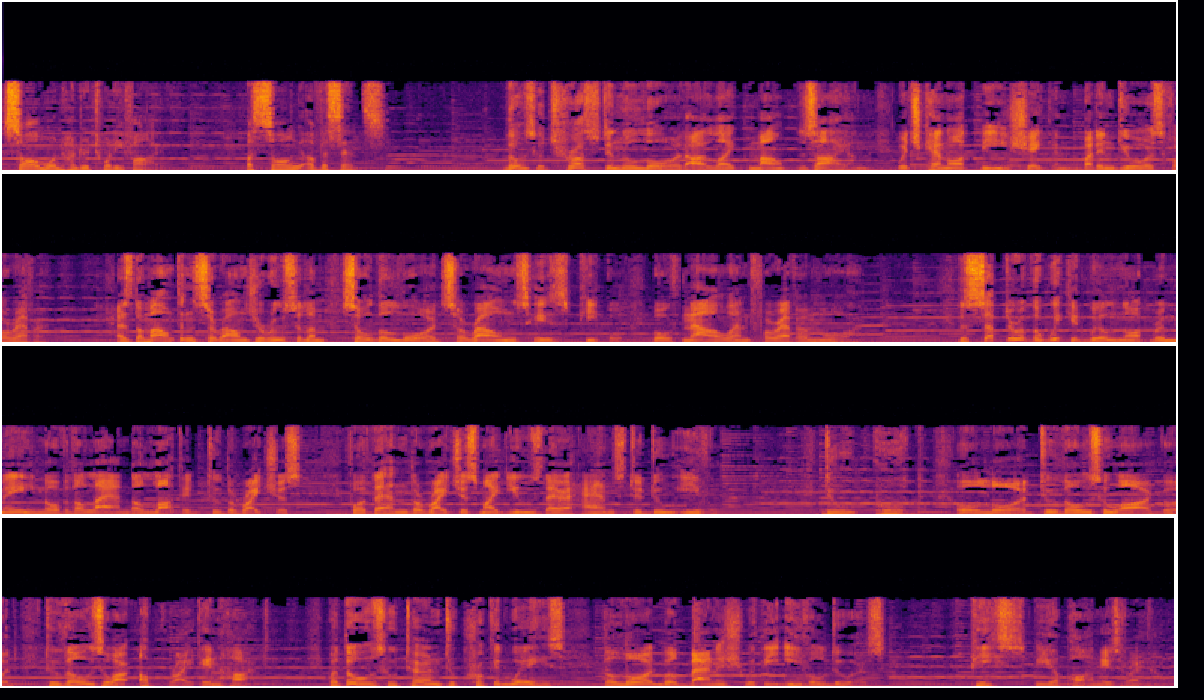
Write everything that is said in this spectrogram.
Psalm 125, a song of ascents. Those who trust in the Lord are like Mount Zion, which cannot be shaken, but endures forever. As the mountains surround Jerusalem, so the Lord surrounds his people, both now and forevermore. The scepter of the wicked will not remain over the land allotted to the righteous, for then the righteous might use their hands to do evil. Do good, O Lord, to those who are good, to those who are upright in heart. But those who turn to crooked ways, the Lord will banish with the evildoers. Peace be upon Israel.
